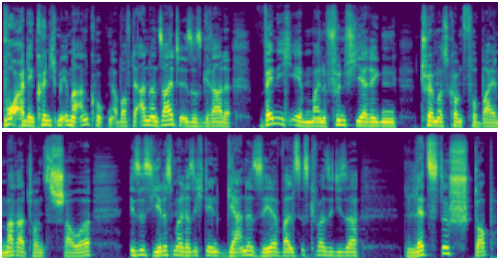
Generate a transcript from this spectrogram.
boah, den könnte ich mir immer angucken. Aber auf der anderen Seite ist es gerade, wenn ich eben meine fünfjährigen Tremors kommt vorbei Marathons schaue, ist es jedes Mal, dass ich den gerne sehe, weil es ist quasi dieser letzte Stopp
